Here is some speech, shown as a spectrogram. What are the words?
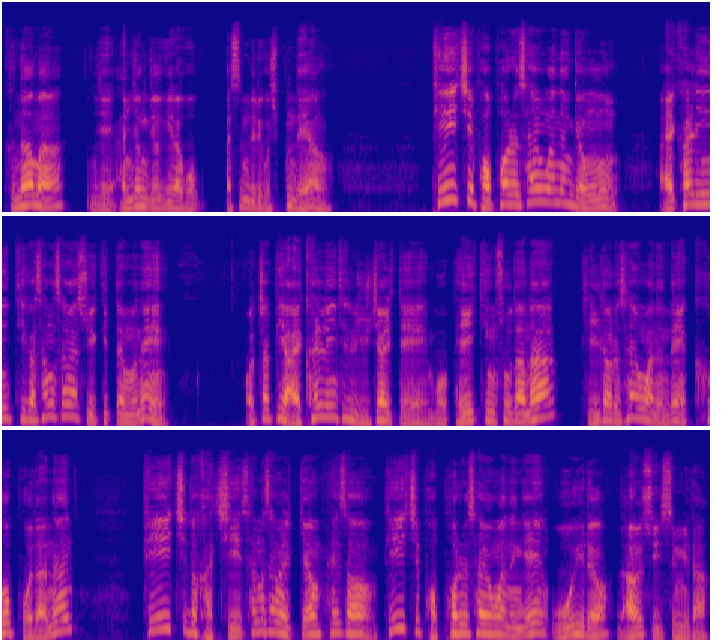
그나마 이제 안정적이라고 말씀드리고 싶은데요. pH 버퍼를 사용하는 경우 알칼리니티가 상승할 수 있기 때문에 어차피 알칼리니티를 유지할 때 뭐 베이킹 소다나 빌더를 사용하는데 그것보다는 pH도 같이 상승할 겸 해서 pH 버퍼를 사용하는 게 오히려 나을 수 있습니다.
